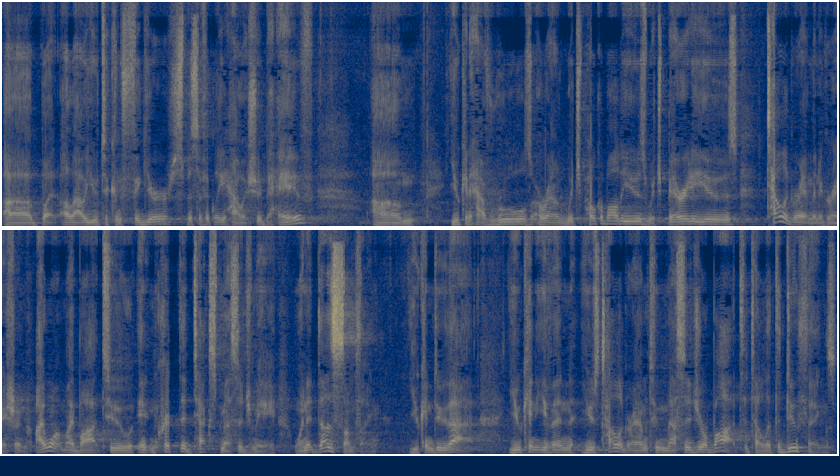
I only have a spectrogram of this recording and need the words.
uh, but allow you to configure specifically how it should behave. Um, you can have rules around which Pokeball to use, which berry to use, Telegram integration. I want my bot to encrypted text message me when it does something. You can do that. You can even use Telegram to message your bot to tell it to do things.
